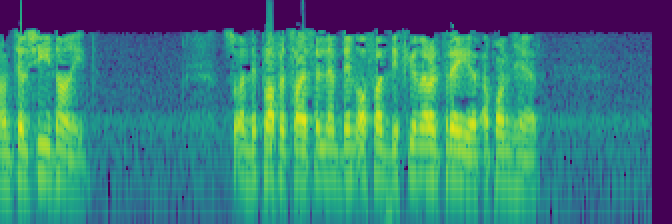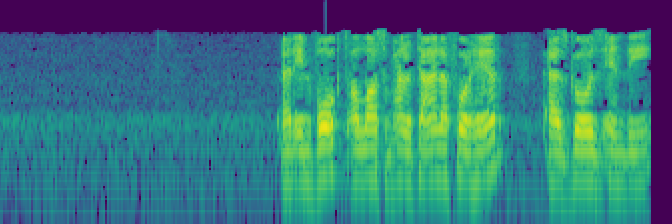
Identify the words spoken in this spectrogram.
until she died. So, and the Prophet ﷺ then offered the funeral prayer upon her. and invoked Allah subhanahu wa ta'ala for her as goes in the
